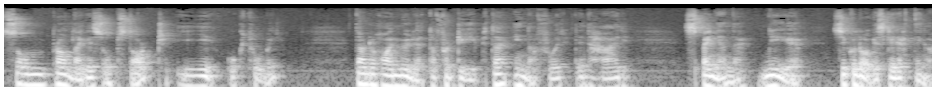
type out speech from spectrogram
som planlegges oppstart i oktober. Der du har mulighet til å fordype deg innenfor denne spennende, nye psykologiske retninga.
